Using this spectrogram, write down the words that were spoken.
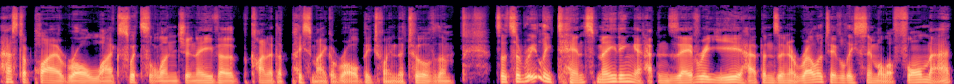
has to play a role like Switzerland, Geneva, kind of the peacemaker role between the two of them. So it's a really tense meeting. It happens every year, happens in a relatively similar format.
